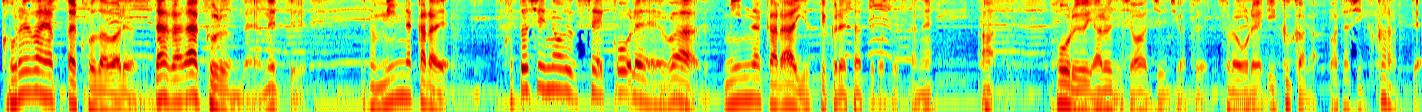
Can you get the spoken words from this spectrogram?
これはやっぱりこだわるよね。だから来るんだよねっていう。みんなから今年の成功例はみんなから言ってくれたってことですかね。あホールやるでしょ？11月。それ俺行くから私行くからって。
